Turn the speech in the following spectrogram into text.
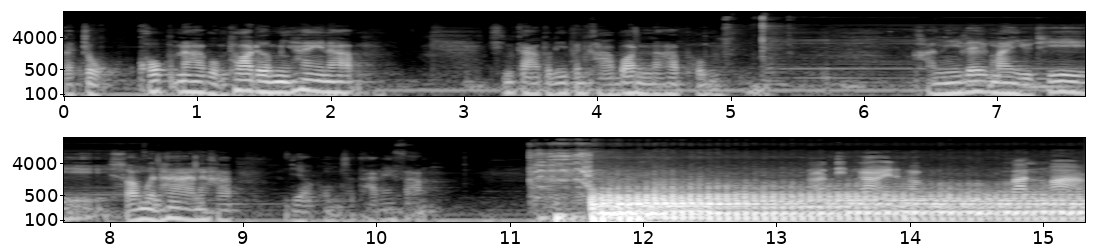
กระจกครบนะครับผมท่อเดิมมีให้นะครับ ชิ้นกลางตัวนี้เป็นคาร์บอนนะครับ ผม คันนี้เลขไม่อยู่ที่สองหมื่นห้านะครับ เดี๋ยวผมสตาร์ทให้ฟังสตาร์ติดง่ายนะครับ ลั่นมาก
